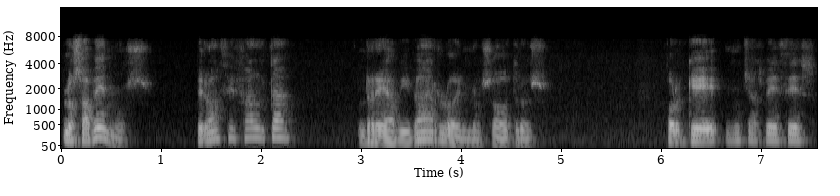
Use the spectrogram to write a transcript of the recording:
Lo sabemos, pero hace falta reavivarlo en nosotros, porque muchas veces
